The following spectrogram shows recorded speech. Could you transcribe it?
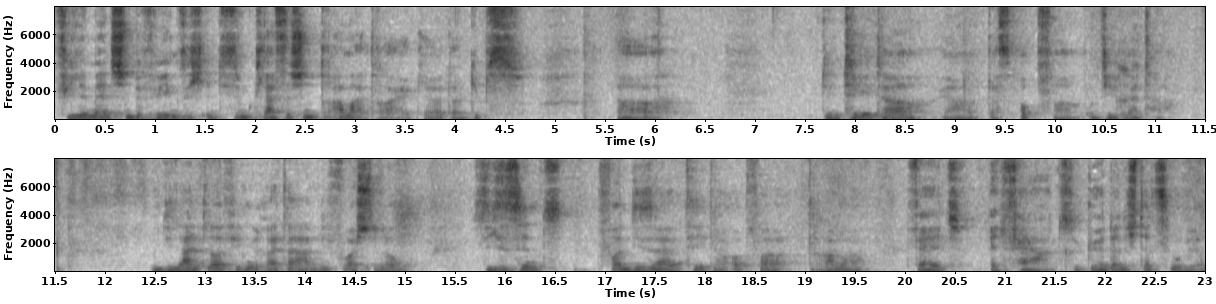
Viele Menschen bewegen sich in diesem klassischen Dramadreieck. Ja? Da gibt es äh, den Täter, ja, das Opfer und die Retter. Und die landläufigen Retter haben die Vorstellung, sie sind von dieser Täter-Opfer-Drama-Welt entfernt. Sie gehören da nicht dazu. Ja?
